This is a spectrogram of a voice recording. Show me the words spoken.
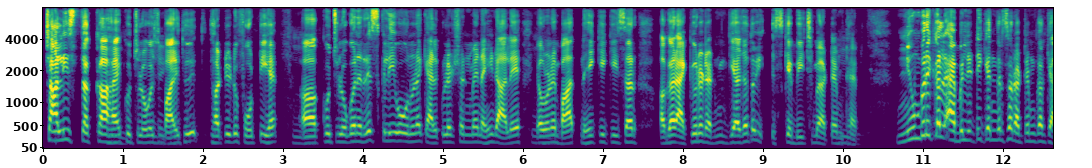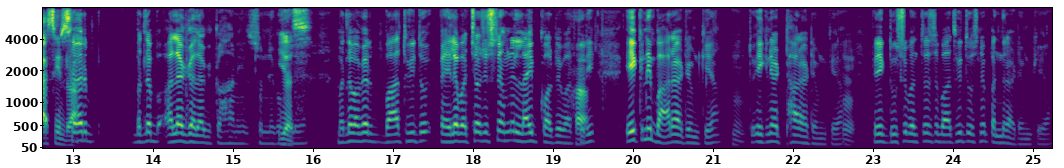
40 तक का है। हम्म, कुछ लोगों की ठीक बारी थी थर्टी टू फोर्टी है। हम्म, कुछ लोगों ने रिस्क ली वो उन्होंने कैलकुलेशन में नहीं डाले या हम्म, उन्होंने बात नहीं की कि सर अगर एक्यूरेट अटेम्प्ट किया जाए तो इसके बीच में अटेम्प्ट है। हम्म। न्यूमेरिकल एबिलिटी के अंदर सर अटेम्प्ट का क्या सीन रहा? सर मतलब अलग अलग कहानी सुनने को मिली यस है मतलब अगर बात हुई तो पहले बच्चा जिससे हमने लाइव कॉल पे बात हाँ। करी एक ने बारह अटेम्प्ट किया हम्म। तो एक ने अट्ठारह अटेम्प्ट किया हम्म। फिर एक दूसरे बच्चे से बात हुई तो उसने पंद्रह अटेम्प्ट किया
